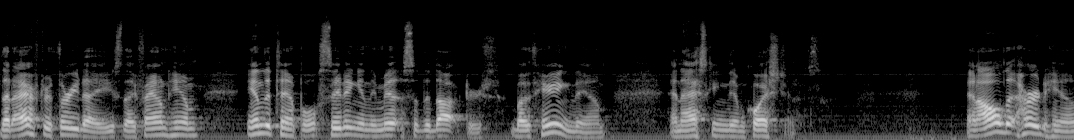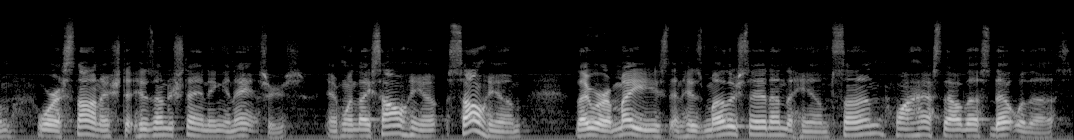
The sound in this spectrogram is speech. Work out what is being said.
that after three days they found him in the temple, sitting in the midst of the doctors, both hearing them and asking them questions. And all that heard him were astonished at his understanding and answers. And when they saw him, saw him, they were amazed. And his mother said unto him, Son, why hast thou thus dealt with us?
